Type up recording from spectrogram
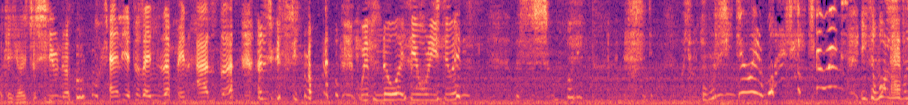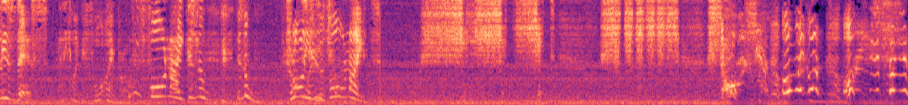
Okay, guys, just so you know, Elliot has ended up in Asda. As you can see right now, we have no idea what he's doing. This is so funny. What is he doing? What is he doing? Ethan, what level is this? I think it might be Fortnite, bro. Fortnite. There's no, there's no trolleys in Fortnite. Oh, shit, shit, shit. Shit, shit, shit, shit, shit. So, shit. oh my god. Oh, he's just throwing you.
